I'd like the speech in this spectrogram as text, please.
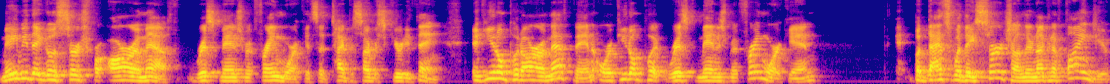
Maybe they go search for RMF, risk management framework. It's a type of cybersecurity thing. If you don't put RMF in, or if you don't put risk management framework in, but that's what they search on, they're not going to find you.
